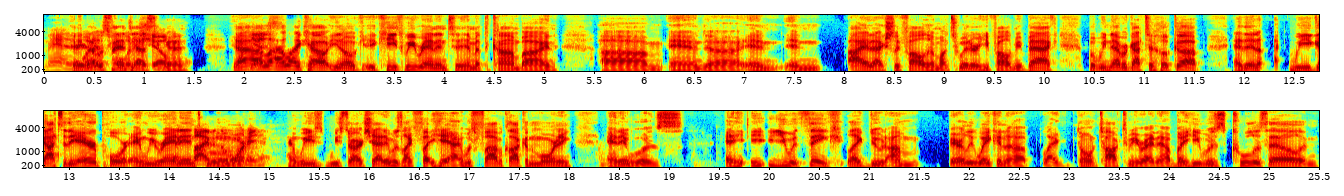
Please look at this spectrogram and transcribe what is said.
Man, hey, that a, was fantastic, man. Yeah, yes. I, I, like how you know Keith. We ran into him at the combine, um, and uh, and and I had actually followed him on Twitter. He followed me back, but we never got to hook up. And then uh, we got to the airport and we ran like into five in the morning. And we we started chatting. It was like yeah, it was five o'clock in the morning, and it was. And he, you would think like, dude, I'm barely waking up. Like, don't talk to me right now. But he was cool as hell and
